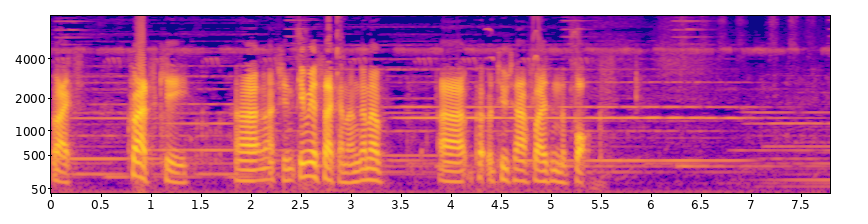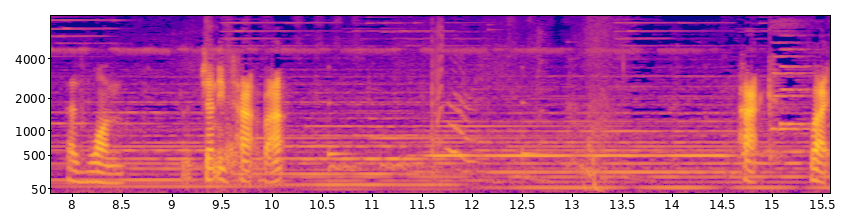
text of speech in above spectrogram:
Right. Kratsky. Uh, actually, give me a second. I'm gonna uh, put the two Tafflies in the box. There's one. Let's gently tap that. Pack. Right.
